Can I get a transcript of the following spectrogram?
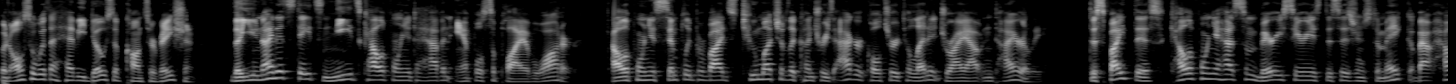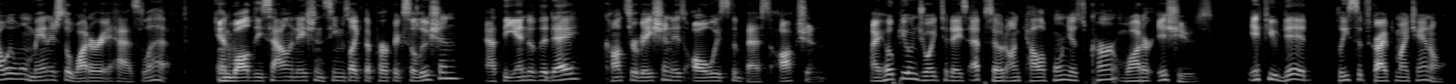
but also with a heavy dose of conservation. The United States needs California to have an ample supply of water. California simply provides too much of the country's agriculture to let it dry out entirely. Despite this, California has some very serious decisions to make about how it will manage the water it has left. And while desalination seems like the perfect solution, at the end of the day, conservation is always the best option. I hope you enjoyed today's episode on California's current water issues. If you did, please subscribe to my channel.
